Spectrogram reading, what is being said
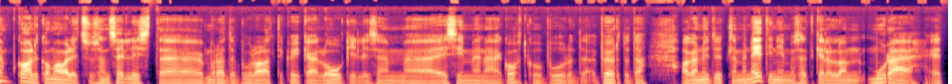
jah, kohalik omavalitsus on selliste äh, murede puhul alati kõige loogilisem äh, esimene koht, kuhu puuruda, pöörduda. aga nüüd ütleme, need inimesed, kellel on mure, et,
